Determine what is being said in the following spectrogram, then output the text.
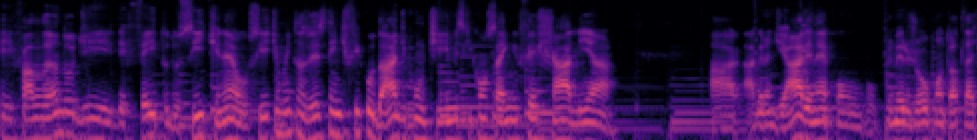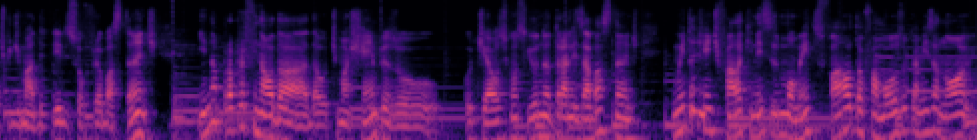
E falando de defeito do City, né? O City muitas vezes tem dificuldade com times que conseguem fechar ali a, a, a, grande área, né? Com o primeiro jogo contra o Atlético de Madrid, ele sofreu bastante. E na própria final da, da última Champions, o, o Chelsea conseguiu neutralizar bastante. Muita gente fala que nesses momentos falta o famoso camisa 9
